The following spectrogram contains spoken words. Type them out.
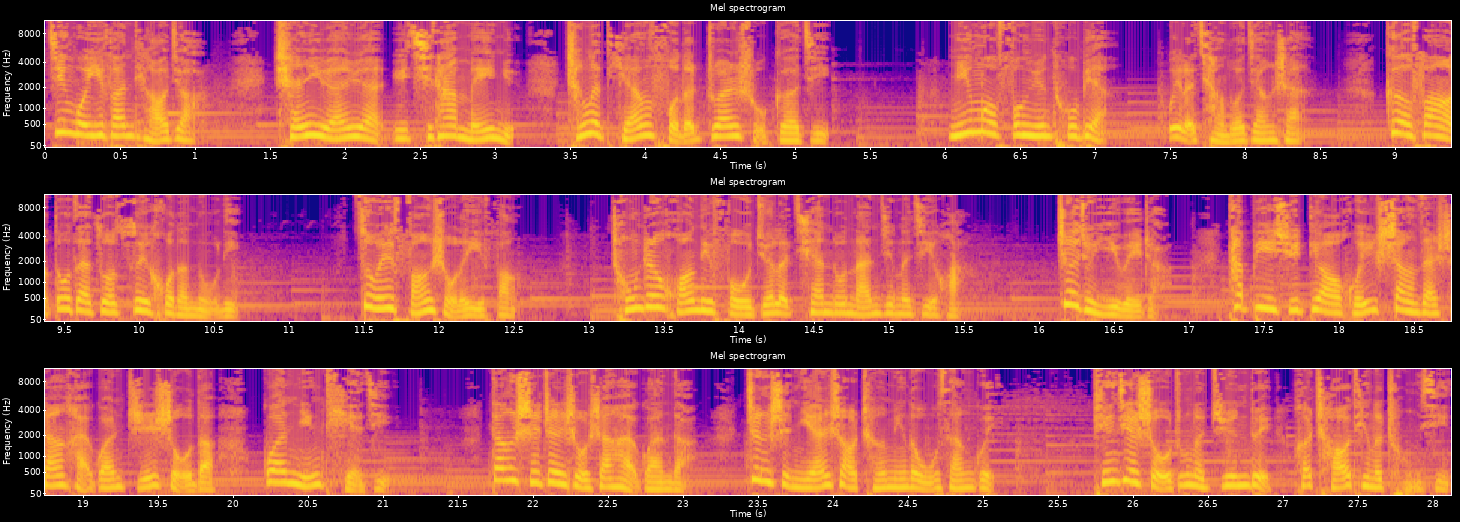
经过一番调教，陈圆圆与其他美女成了田府的专属歌姬。明末风云突变，为了抢夺江山，各方都在做最后的努力。作为防守的一方，崇祯皇帝否决了迁都南京的计划，这就意味着他必须调回尚在山海关值守的关宁铁骑。当时镇守山海关的正是年少成名的吴三桂，凭借手中的军队和朝廷的宠信，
